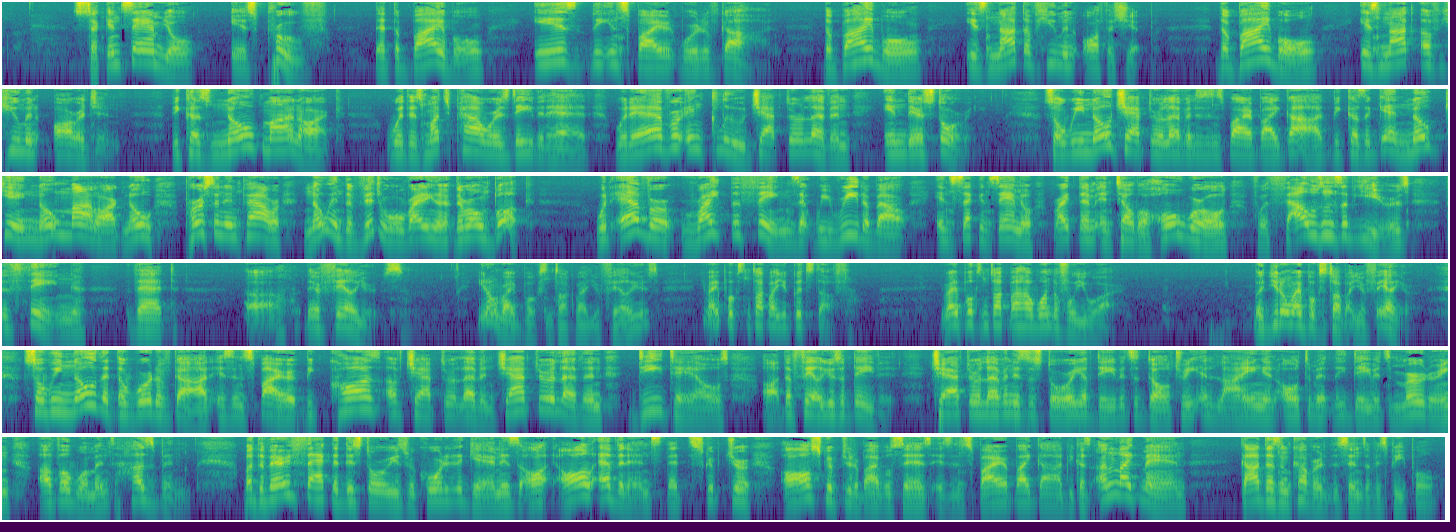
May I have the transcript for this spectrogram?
Second Samuel is proof that the Bible is the inspired word of God. The Bible is not of human authorship. The Bible is not of human origin because no monarch with as much power as David had would ever include chapter 11 in their story. So we know chapter 11 is inspired by God because, again, no king, no monarch, no person in power, no individual writing their own book would ever write the things that we read about in 2 Samuel, write them and tell the whole world for thousands of years the thing that uh, they're failures. You don't write books and talk about your failures. You write books and talk about your good stuff. You write books and talk about how wonderful you are. But you don't write books to talk about your failure. So we know that the Word of God is inspired because of chapter 11. Chapter 11 details uh, the failures of David. Chapter 11 is the story of David's adultery and lying, and ultimately David's murdering of a woman's husband. But the very fact that this story is recorded again is all, all, evidence that Scripture, all Scripture, the Bible says, is inspired by God because unlike man, God doesn't cover the sins of his people.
